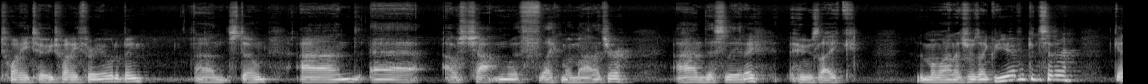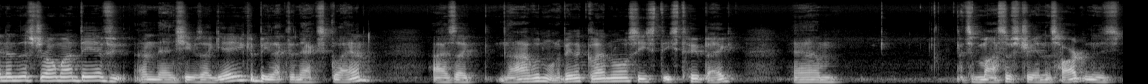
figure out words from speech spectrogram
22, 23, I would have been, and stone. And uh, I was chatting with like my manager and this lady who was like, my manager was like, "Would you ever consider getting into the strongman, Dave?" And then she was like, "Yeah, you could be like the next Glenn." I was like, "Nah, I wouldn't want to be like Glenn Ross. He's he's too big. Um, it's a massive strain in his heart, and he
